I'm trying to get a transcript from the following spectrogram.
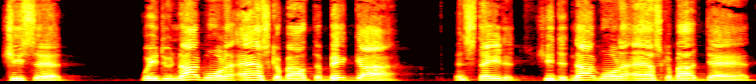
she said, We do not want to ask about the big guy, and stated she did not want to ask about dad.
